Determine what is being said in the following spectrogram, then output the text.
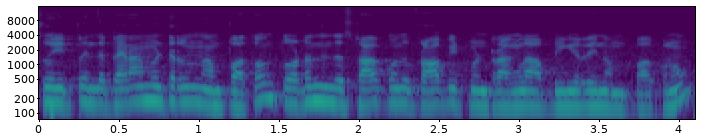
ஸோ இப்போ இந்த பேராமீட்டரில் நம்ம பார்த்தோம். தொடர்ந்து இந்த ஸ்டாக் வந்து ப்ராஃபிட் பண்ணுறாங்களா அப்படிங்கிறதையும் நம்ம பார்க்கணும்.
